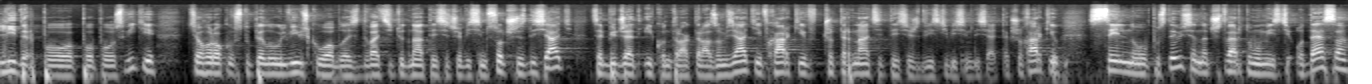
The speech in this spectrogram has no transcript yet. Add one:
лідер по, по, по освіті. Цього року вступило у Львівську область 21 тисяча 860. Це бюджет і контракт разом взяті. В Харків 14 тисяч 280. Так що Харків сильно опустився на четвертому місці Одеса,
